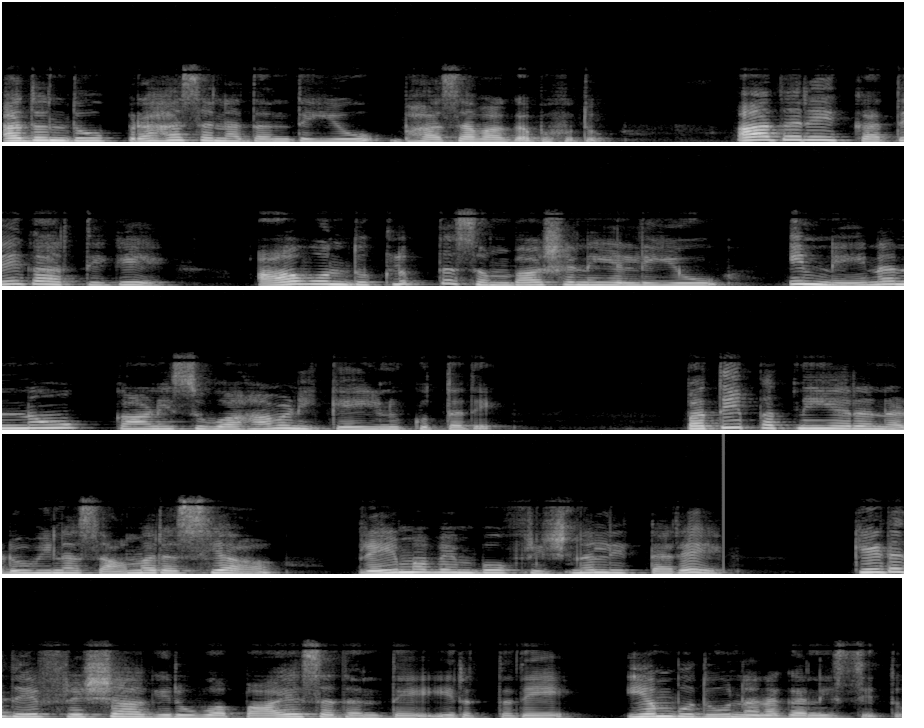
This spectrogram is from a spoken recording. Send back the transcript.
ಅದೊಂದು ಪ್ರಹಸನದಂತೆಯೂ ಭಾಸವಾಗಬಹುದು. ಆದರೆ ಕತೆಗಾರ್ತಿಗೆ ಆ ಒಂದು ಕ್ಲುಪ್ತ ಸಂಭಾಷಣೆಯಲ್ಲಿಯೂ ಇನ್ನೇನನ್ನೋ ಕಾಣಿಸುವ ಹವಣಿಕೆ ಇಣುಕುತ್ತದೆ. ಪತಿ ಪತ್ನಿಯರ ನಡುವಿನ ಸಾಮರಸ್ಯ ಪ್ರೇಮವೆಂಬೋ ಫ್ರಿಜ್ನಲ್ಲಿಟ್ಟರೆ ಕೆಡದೆ ಫ್ರೆಶ್ ಆಗಿರುವ ಪಾಯಸದಂತೆ ಇರುತ್ತದೆ. ಎಂಬುದು ನನಗನಿಸಿತು.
